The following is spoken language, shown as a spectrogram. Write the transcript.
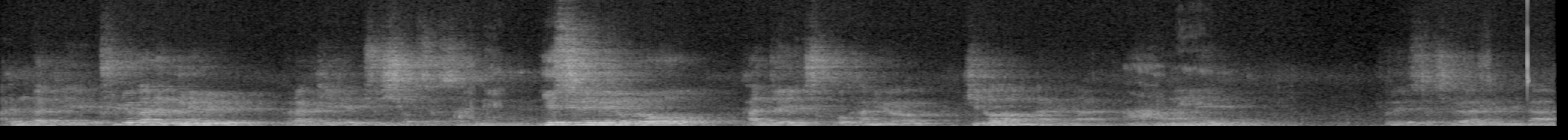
아름답게 풀려가는 은혜를 허락해 주시옵소서. 아멘. 예수님의 이름으로 간절히 축복하며 기도하옵나이다. 아멘. 교회 소식을 알립니다.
